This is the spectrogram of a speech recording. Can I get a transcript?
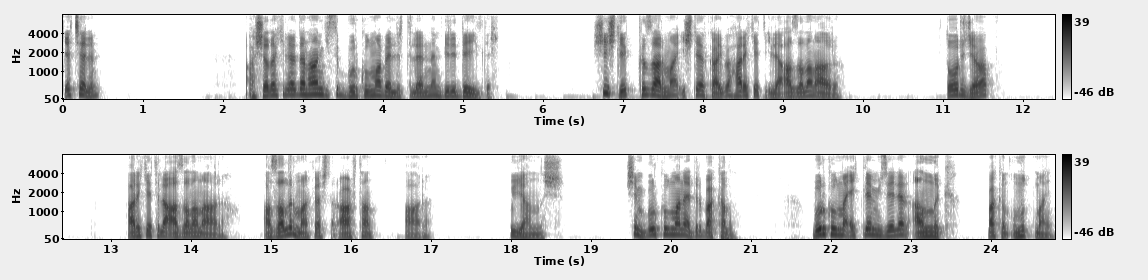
Geçelim. Aşağıdakilerden hangisi burkulma belirtilerinden biri değildir? Şişlik, kızarma, işlev kaybı, hareket ile azalan ağrı. Doğru cevap hareket ile azalan ağrı. Azalır mı arkadaşlar? Artan ağrı. Bu yanlış. Şimdi burkulma nedir bakalım. Burkulma eklem yüzeylerin anlık. Bakın unutmayın.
